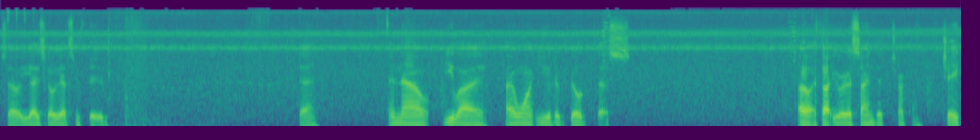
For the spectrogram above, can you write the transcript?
So you guys go get some food. Okay. And now, Eli, I want you to build this. Oh, I thought you were assigned to trucking. Jake,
